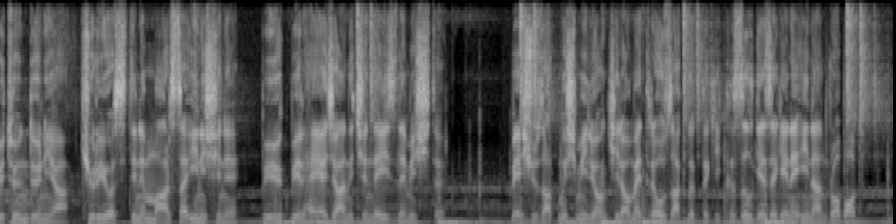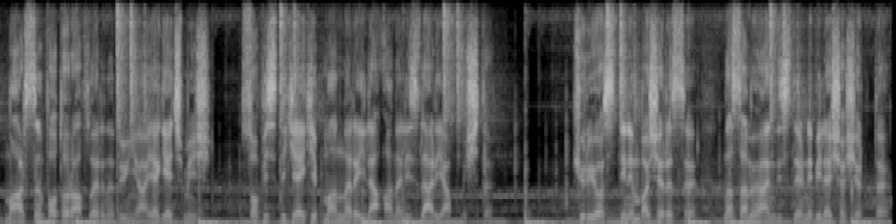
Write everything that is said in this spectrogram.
bütün dünya Curiosity'nin Mars'a inişini büyük bir heyecan içinde izlemişti. 560 milyon kilometre uzaklıktaki kızıl gezegene inen robot, Mars'ın fotoğraflarını dünyaya geçmiş, sofistike ekipmanlarıyla analizler yapmıştı. Curiosity'nin başarısı NASA mühendislerini bile şaşırttı.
